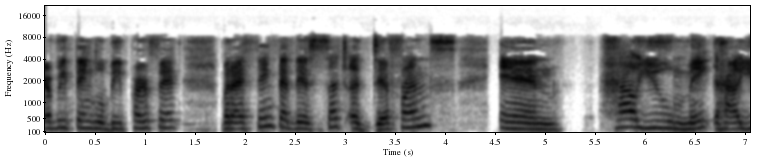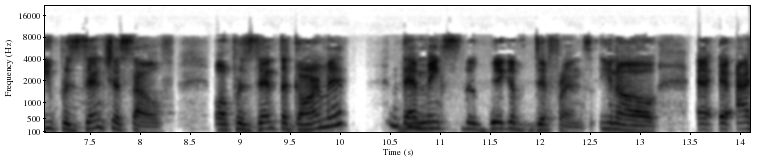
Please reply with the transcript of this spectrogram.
everything will be perfect, but I think that there's such a difference in how you make how you present yourself or present the garment mm-hmm. that makes the bigger difference. You know, I, I,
